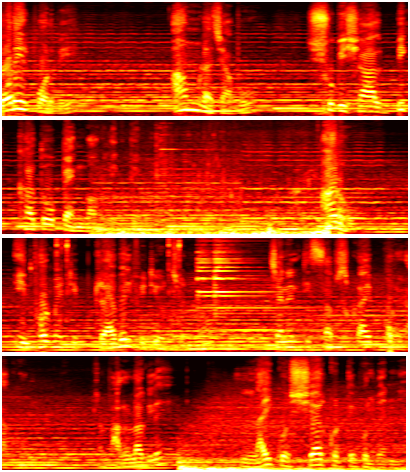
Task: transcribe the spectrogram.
পরের পর্বে আমরা যাব সুবিশাল বিখ্যাত প্যাংগং লেক দেখতে। আরও ইনফরমেটিভ ট্রাভেল ভিডিওর জন্য চ্যানেলটি সাবস্ক্রাইব করে রাখুন। ভালো লাগলে লাইক ও শেয়ার করতে ভুলবেন না।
